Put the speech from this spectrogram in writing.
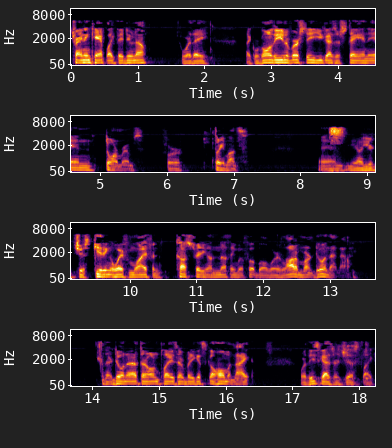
training camp like they do now, where they, like, we're going to the university. You guys are staying in dorm rooms for three months. And, you know, you're just getting away from life and concentrating on nothing but football, where a lot of them aren't doing that now. They're doing it at their own place. Everybody gets to go home at night, where these guys are just like,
